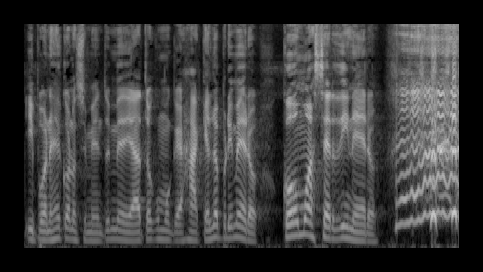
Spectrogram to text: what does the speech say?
y pones el conocimiento inmediato como que, ajá, ¿qué es lo primero? ¿Cómo hacer dinero?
